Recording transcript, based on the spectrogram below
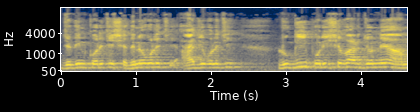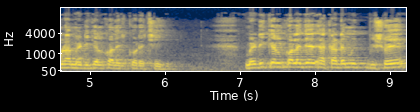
যেদিন করেছি সেদিনও বলেছি, আজও বলেছি, রুগী পরিষেবার জন্য আমরা মেডিকেল কলেজ করেছি। মেডিকেল কলেজের একাডেমিক বিষয়ে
